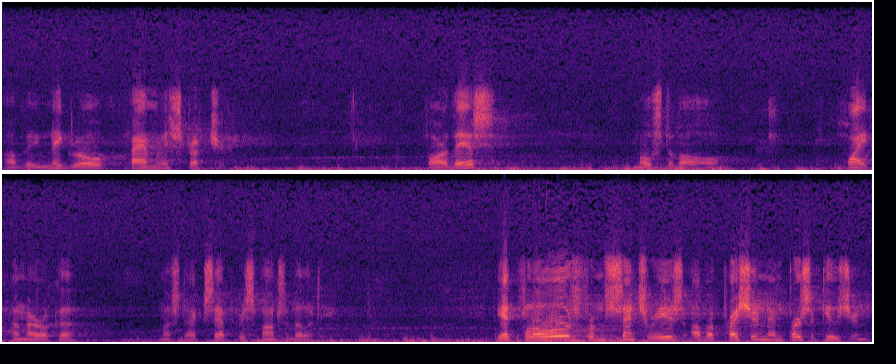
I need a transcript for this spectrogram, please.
of the Negro family structure. For this, most of all, white America must accept responsibility. It flows from centuries of oppression and persecution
